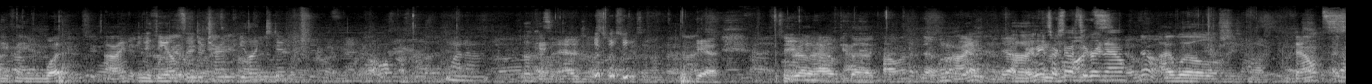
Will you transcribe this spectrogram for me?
Anything? What? All right. Anything else end of turn that you'd like to do? Why not? Okay. Yeah. So you rather have the common? No. All right. Uh, Are you being in sarcastic right now? No. I will bounce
